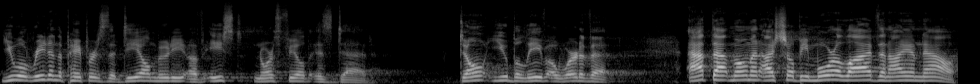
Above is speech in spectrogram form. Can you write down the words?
you will read in the papers that D.L. Moody of East Northfield is dead. Don't you believe a word of it. At that moment, I shall be more alive than I am now.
